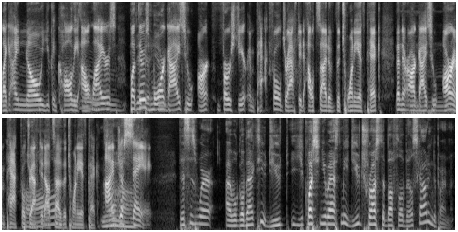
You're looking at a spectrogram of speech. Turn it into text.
Like I know you can call the outliers, Mm, but there's more guys who aren't first year impactful drafted outside of the 20th pick than there are guys who are impactful drafted outside of the 20th pick. I'm just saying. This is where I will go back to you. Do you your question you asked me, do you trust the Buffalo Bills scouting department?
